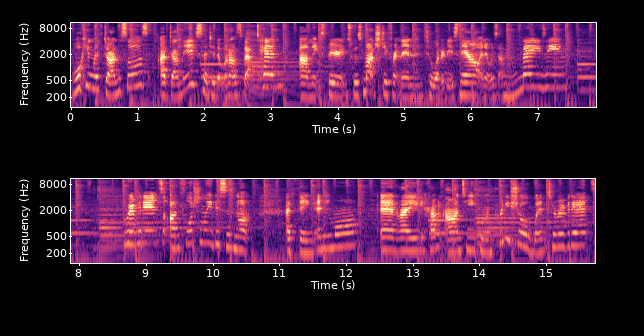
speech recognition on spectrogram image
Walking with dinosaurs, I've done this. I did it when I was about 10. Um, the experience was much different than to what it is now, and it was amazing. Riverdance, unfortunately, this is not a thing anymore. And I have an auntie who I'm pretty sure went to Riverdance,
